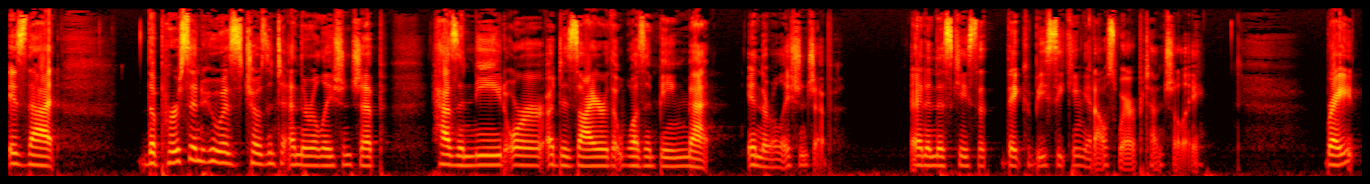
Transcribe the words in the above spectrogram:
is that the person who has chosen to end the relationship has a need or a desire that wasn't being met in the relationship. And in this case, that they could be seeking it elsewhere potentially right?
